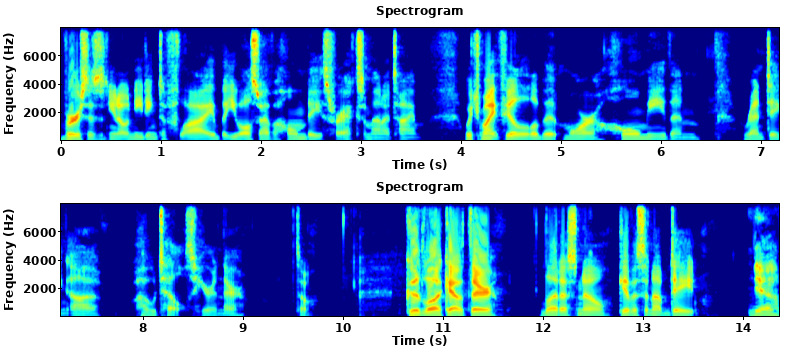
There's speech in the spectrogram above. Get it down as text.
versus, you know, needing to fly, but you also have a home base for X amount of time, which might feel a little bit more homey than renting uh, hotels here and there. So good luck out there. Let us know. Give us an update. Yeah,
